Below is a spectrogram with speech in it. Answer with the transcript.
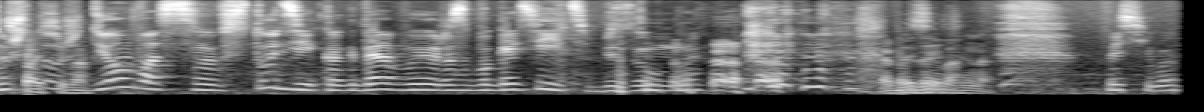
Ну Спасибо. что, ждем вас в студии, когда вы разбогатеете безумно. Обязательно. Спасибо.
